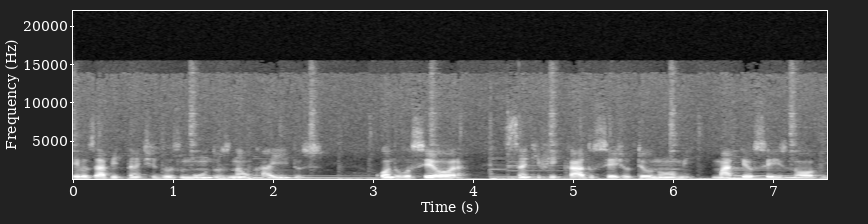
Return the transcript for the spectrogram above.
pelos habitantes dos mundos não caídos. Quando você ora, santificado seja o teu nome, Mateus 6,9,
